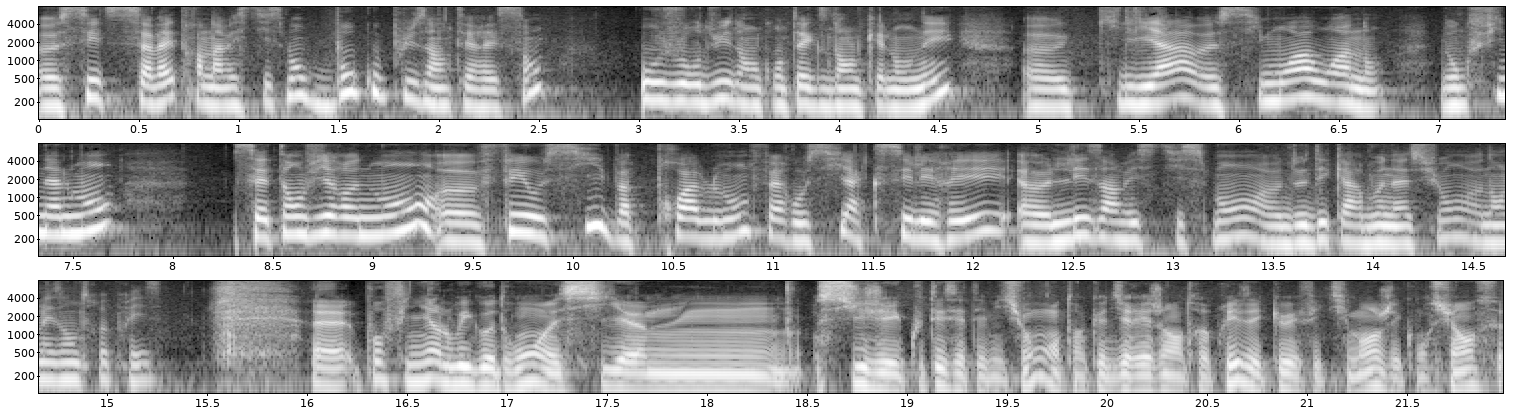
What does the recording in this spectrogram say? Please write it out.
euh, ça va être un investissement beaucoup plus intéressant aujourd'hui dans le contexte dans lequel on est euh, qu'il y a euh, six mois ou un an. Donc finalement, cet environnement fait aussi, va probablement faire aussi accélérer les investissements de décarbonation dans les entreprises. Euh, pour finir, Louis Gaudron, euh, si, euh, si j'ai écouté cette émission en tant que dirigeant d'entreprise et que effectivement j'ai conscience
